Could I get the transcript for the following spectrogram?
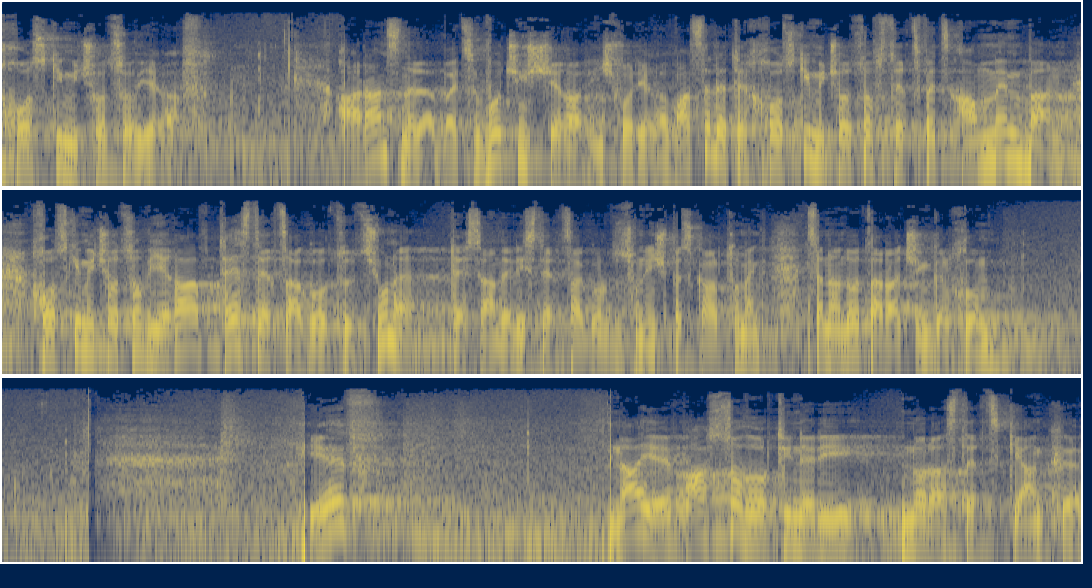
խոսքի միջոցով եղավ Առանց նրա բայց ոչինչ չեղավ ինչ որ եղավ։ Ասել է թե խոսքի միջոցով ստեղծվեց ամեն բան։ Խոսքի միջոցով եղավ թե ստեղծագործությունը, տեսանելի ստեղծագործությունը, ինչպես կարդում ենք ծննդոց առաջին գլխում։ Եվ նաև Աստծո որդիների նորաստեղծ կյանքը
